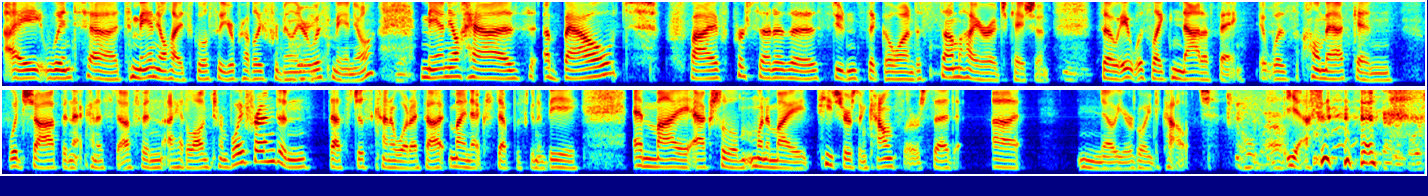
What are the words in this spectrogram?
I went uh, to Manual High School, so you're probably familiar Oh, yeah. with Manual. Yeah. Manual has about 5% of the students that go on to some higher education. So it was like not a thing. It was home ec and wood shop and that kind of stuff. And I had a long term boyfriend, and that's just kind of what I thought my next step was going to be. And my actual, one of my teachers and counselors said, uh, no, you're going to college. Oh wow. Yes. They kind of.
